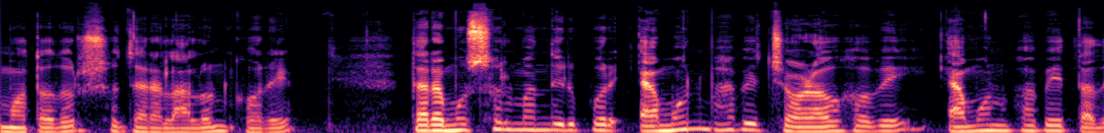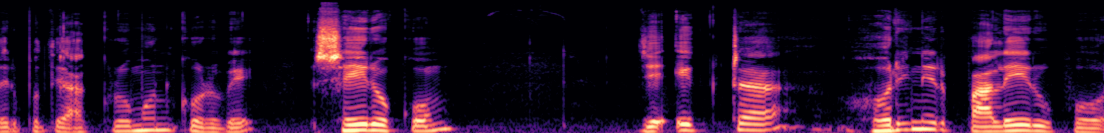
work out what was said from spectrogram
মতাদর্শ যারা লালন করে, তারা মুসলমানদের উপর এমনভাবে চড়াও হবে, এমনভাবে তাদের প্রতি আক্রমণ করবে সেই রকম যে একটা হরিণের পালের উপর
